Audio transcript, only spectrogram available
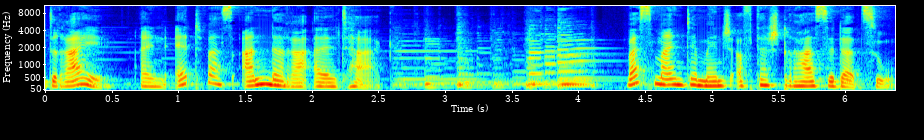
3 Ein etwas anderer Alltag. Was meint der Mensch auf der Straße dazu?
